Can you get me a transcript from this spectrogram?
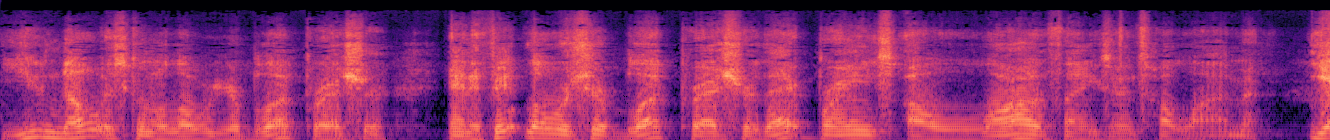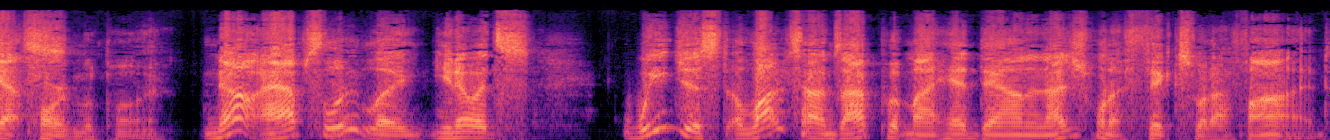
you know it's going to lower your blood pressure, and if it lowers your blood pressure, that brings a lot of things into alignment. Yes. Pardon the pun. No, absolutely. You know, it's we just a lot of times I put my head down and I just want to fix what I find.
